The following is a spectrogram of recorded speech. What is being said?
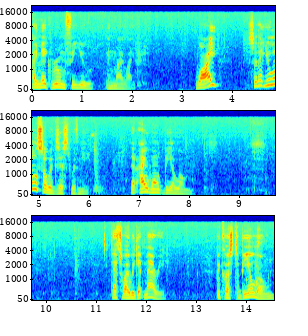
I make room for you in my life. Why? So that you'll also exist with me, that I won't be alone. That's why we get married. Because to be alone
